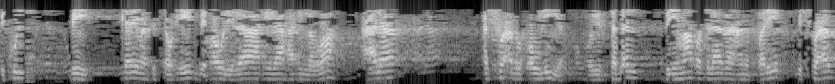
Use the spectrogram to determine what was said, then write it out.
بكل بكلمة التوحيد بقول لا إله إلا الله على الشعب القولية ويستدل بإماطة الأذى عن الطريق بالشعب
